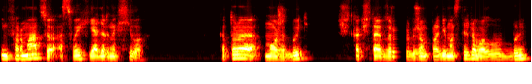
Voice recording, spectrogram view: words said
информацию о своих ядерных силах, которая, может быть, как считают за рубежом, продемонстрировал бы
